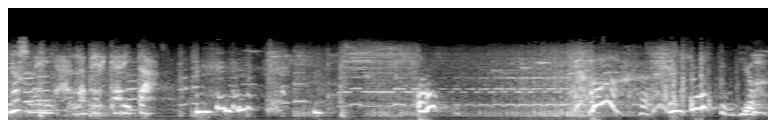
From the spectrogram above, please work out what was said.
Non svegliarla, per carità. Studio.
